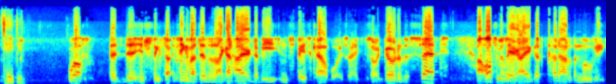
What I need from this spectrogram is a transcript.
taping. Well, the, the interesting thing about this is I got hired to be in Space Cowboys, right? So I go to the set. Uh, ultimately, I, I got cut out of the movie,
